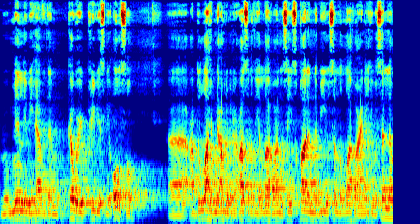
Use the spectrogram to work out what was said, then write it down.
mainly we have them covered previously also. Uh, Abdullah ibn Amr ibn al-As radiallahu anhu says, قال النبي صلى الله عليه وسلم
